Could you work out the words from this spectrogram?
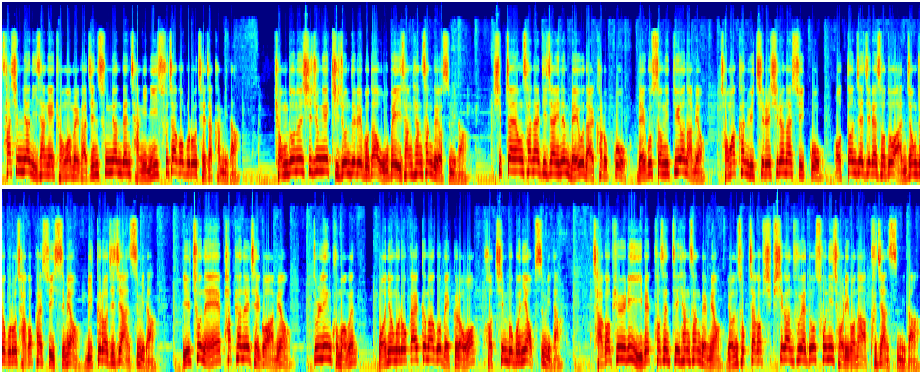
40년 이상의 경험을 가진 숙련된 장인이 수작업으로 제작합니다. 경도는 시중의 기존 드릴보다 5배 이상 향상되었습니다. 십자형 산할 디자인은 매우 날카롭고 내구성이 뛰어나며 정확한 위치를 실현할 수 있고 어떤 재질에서도 안정적으로 작업할 수 있으며 미끄러지지 않습니다. 1초 내에 파편을 제거하며 뚫린 구멍은 원형으로 깔끔하고 매끄러워 거친 부분이 없습니다. 작업 효율이 200% 향상되며 연속 작업 10시간 후에도 손이 저리거나 아프지 않습니다.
